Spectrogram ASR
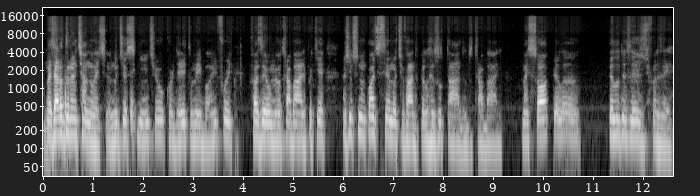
Uhum. Mas era durante a noite. Né? No dia seguinte, eu acordei, tomei banho e fui fazer o meu trabalho, porque a gente não pode ser motivado pelo resultado do trabalho mas só pela, pelo desejo de fazer.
